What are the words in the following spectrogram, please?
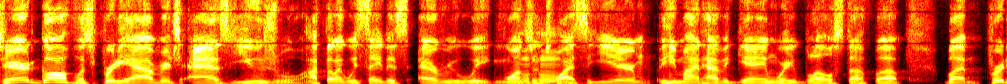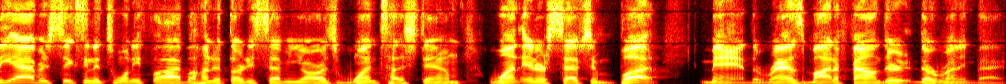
Jared Goff was pretty average as usual. I feel like we say this every week. Once Mhm. or twice a year, he might have a game where he blows stuff up, but pretty average 16 to 25, 137 yards, one touchdown, one interception. But man, the Rams might have found their, their running back.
